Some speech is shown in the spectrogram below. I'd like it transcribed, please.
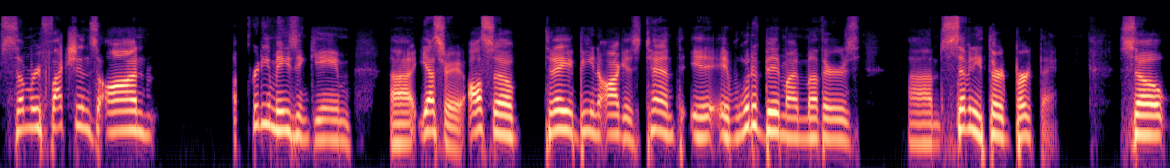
some reflections on a pretty amazing game uh, yesterday. Also, today being August 10th, it, it would have been my mother's um, 73rd birthday. So,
